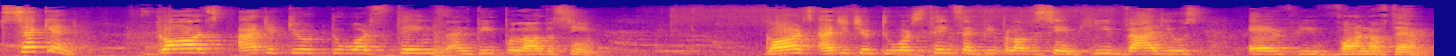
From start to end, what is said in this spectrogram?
Second, God's attitude towards things and people are the same. God's attitude towards things and people are the same. He values every one of them.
